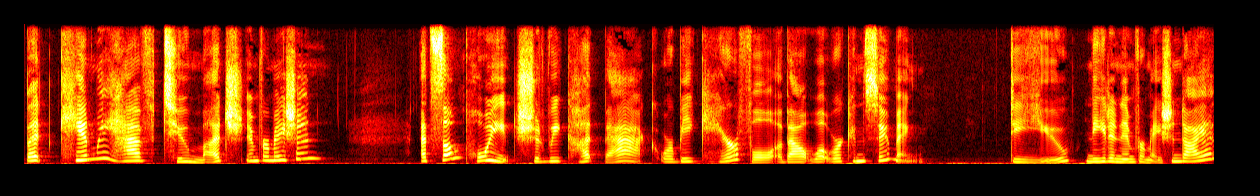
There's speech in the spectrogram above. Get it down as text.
But can we have too much information? At some point, should we cut back or be careful about what we're consuming? Do you need an information diet?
